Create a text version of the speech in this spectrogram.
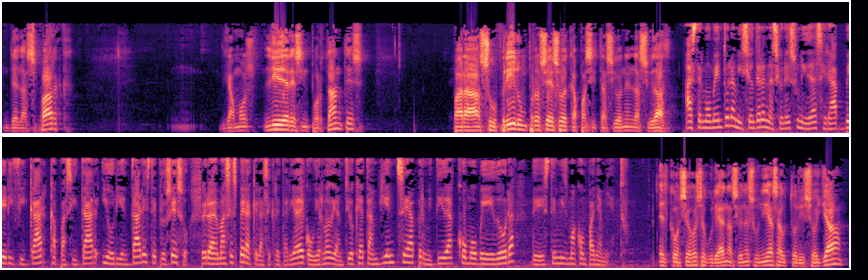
de las FARC digamos, líderes importantes para sufrir un proceso de capacitación en la ciudad. Hasta el momento la misión de las Naciones Unidas será verificar, capacitar y orientar este proceso, pero además espera que la Secretaría de Gobierno de Antioquia también sea permitida como veedora de este mismo acompañamiento. El Consejo de Seguridad de Naciones Unidas autorizó ya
